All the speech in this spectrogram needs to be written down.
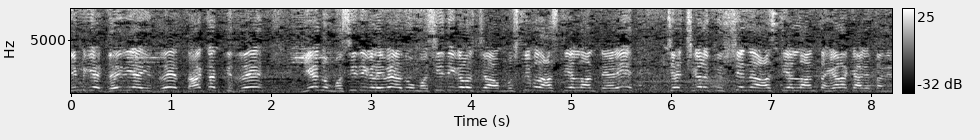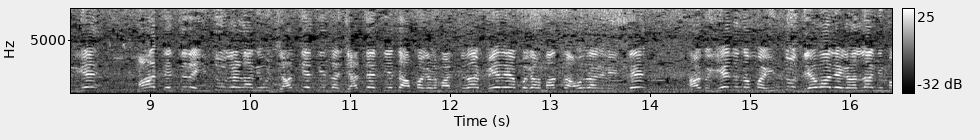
ನಿಮಗೆ ಧೈರ್ಯ ಇದ್ರೆ, ತಾಕತ್ತಿದ್ರೆ ಏನು ಮಸೀದಿಗಳಿವೆ? ಅದು ಮಸೀದಿಗಳು ಮುಸ್ಲಿಮರ ಆಸ್ತಿ ಅಲ್ಲ ಅಂತ ಹೇಳಿ ಚರ್ಚ್ಗಳು ಕ್ರಿಶ್ಚಿಯನ್ ಆಸ್ತಿ ಅಲ್ಲ ಅಂತ ಹೇಳಕ್ಕಾಗತ್ತಾ ನಿಮಗೆ? ಮಾತೆತ್ತಿದ್ರೆ ಹಿಂದೂಗಳನ್ನ ನೀವು ಜಾತ್ಯತೀತ ಜಾತ್ಯತೀತ ಹಬ್ಬಗಳು ಮಾಡ್ತೀರಾ? ಬೇರೆ ಹಬ್ಬಗಳು ಮಾತ್ರ ಅವರ ನಡೆಯುತ್ತೆ ಹಾಗೂ ಏನು ನಮ್ಮ ಹಿಂದೂ ದೇವಾಲಯಗಳೆಲ್ಲ, ನಿಮ್ಮ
